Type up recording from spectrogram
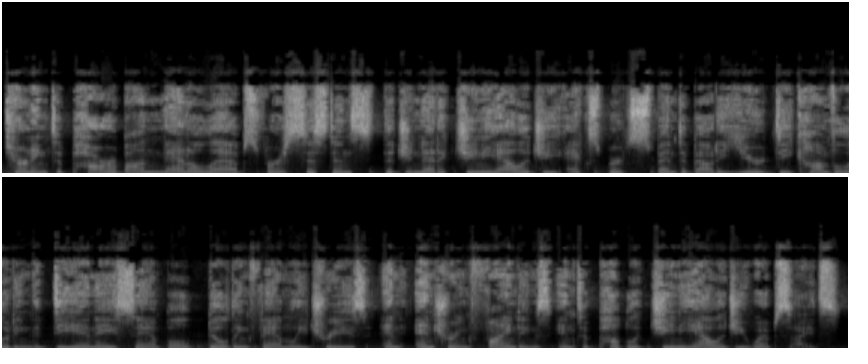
Turning to Parabon Nanolabs for assistance, the genetic genealogy experts spent about a year deconvoluting the DNA sample, building family trees, and entering findings into public genealogy websites.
